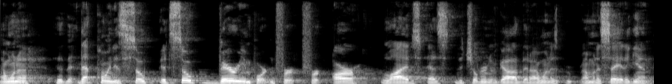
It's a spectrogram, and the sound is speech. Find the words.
I want to that point is so it's so very important for, for our lives as the children of God that I want to I'm going to say it again.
